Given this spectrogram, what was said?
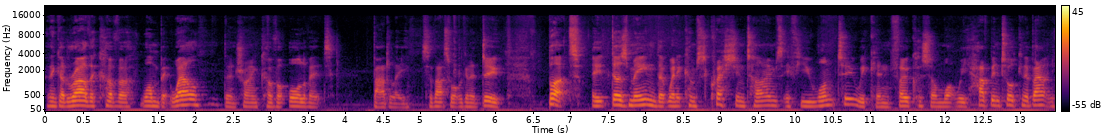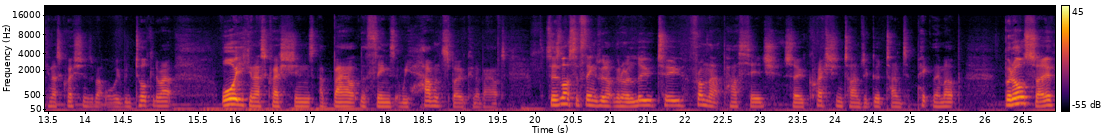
I think I'd rather cover one bit well than try and cover all of it badly. So that's what we're going to do. But it does mean that when it comes to question times, if you want to, we can focus on what we have been talking about. You can ask questions about what we've been talking about, or you can ask questions about the things that we haven't spoken about. So there's lots of things we're not going to allude to from that passage. So question time's a good time to pick them up. But also,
